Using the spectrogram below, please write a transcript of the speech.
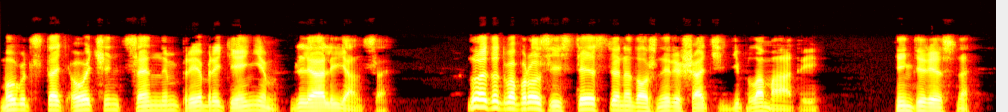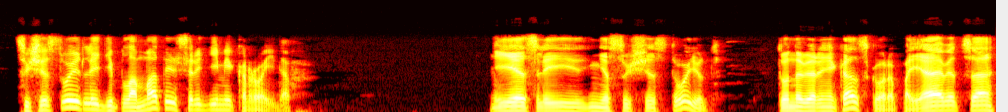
могут стать очень ценным приобретением для Альянса. Но этот вопрос, естественно, должны решать дипломаты. Интересно, существуют ли дипломаты среди микроидов? Если не существуют, то наверняка скоро появятся.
